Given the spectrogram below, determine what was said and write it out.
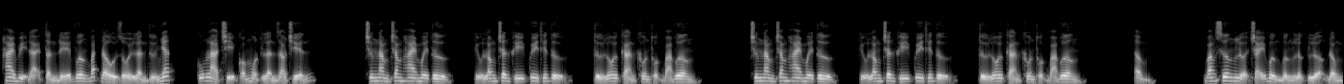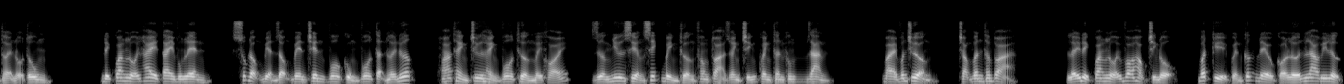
hai vị đại tần đế vương bắt đầu rồi lần thứ nhất, cũng là chỉ có một lần giao chiến. Chương năm trăm hai mươi bốn cựu long chân khí quy thiên tử tử lôi càn k h ô n thuộc bá vương. Chương năm trăm hai mươi bốn cựu long chân khí quy thiên tử tử lôi càn k h ô n thuộc bá vương. Ẩm băng xương lửa cháy bừng bừng lực lượng đồng thời nổ tung. Địch quang lỗi hay tay vung lên, xúc động biển rộng bên trên vô cùng vô tận hơi nước, hóa thành chư hành vô thường mây khói dường như xiềng xích bình thường phong tỏa doanh chính quanh thân không gian. Bài vân trưởng, trọng vân thâm tỏa. Lấy địch quang lỗi võ học trình độ, bất kỳ quyền cước đều có lớn lao uy lực,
